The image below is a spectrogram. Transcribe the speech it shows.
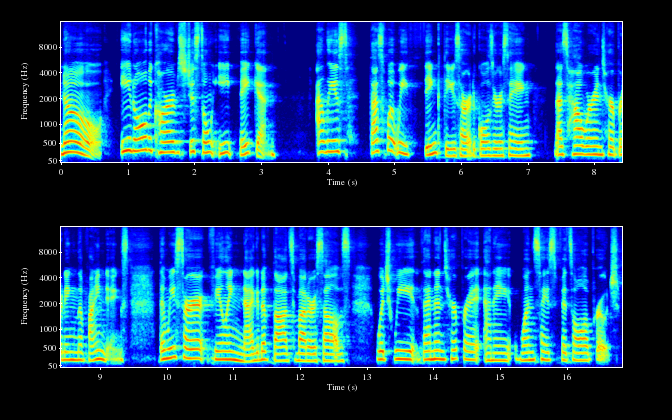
No, eat all the carbs, just don't eat bacon. At least that's what we think these articles are saying. That's how we're interpreting the findings. Then we start feeling negative thoughts about ourselves, which we then interpret in a one size fits all approach.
